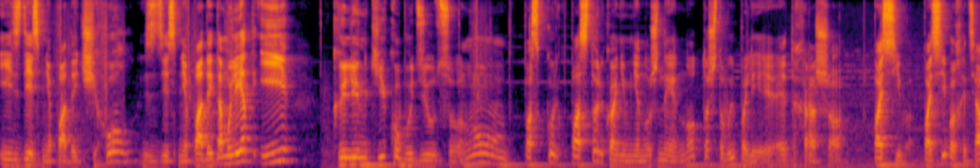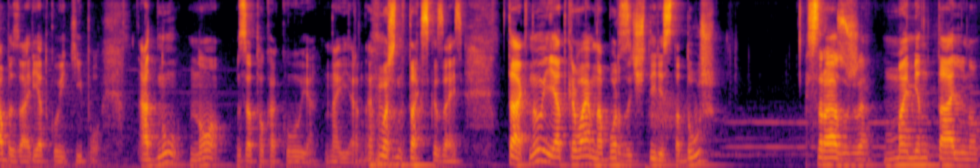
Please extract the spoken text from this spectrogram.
И здесь мне падает чехол, здесь мне падает амулет и клинки Кобудюцу. Ну, поскольку, постольку они мне нужны, но то, что выпали, это хорошо. Спасибо. Спасибо хотя бы за редкую экипу. Одну, но зато какую, наверное, можно так сказать. Так, ну и открываем набор за 400 душ. Сразу же, моментально.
